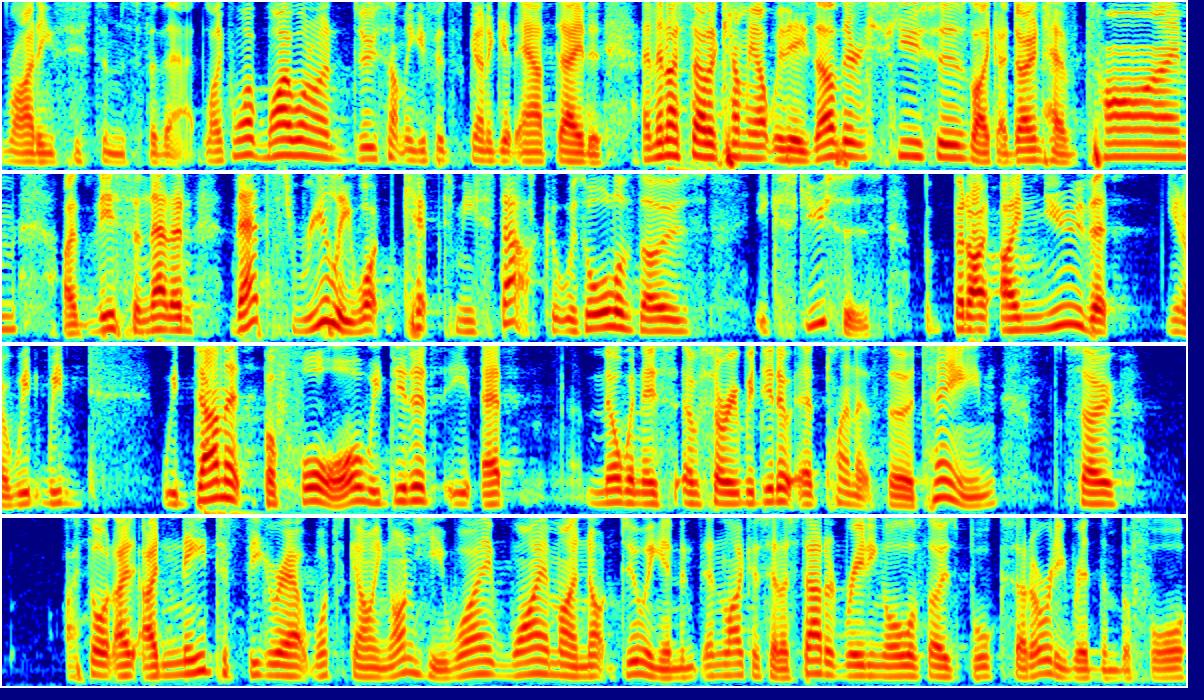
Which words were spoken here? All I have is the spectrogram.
writing systems for that. Like, why, why would I do something if it's going to get outdated? And then I started coming up with these other excuses, like I don't have time, I, this and that. And that's really what kept me stuck. It was all of those excuses. But, but I, I knew that, you know, we, we, we'd done it before. We did it at Melbourne, oh, sorry, we did it at Planet 13. So I thought I, I, need to figure out what's going on here. Why, why am I not doing it? And, and like I said, I started reading all of those books. I'd already read them before.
